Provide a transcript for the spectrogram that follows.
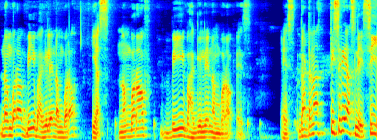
नंबर ऑफ बी भागिले number of S number of B भागिले नंबर ऑफ एस एस घटना तिसरी असली सी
